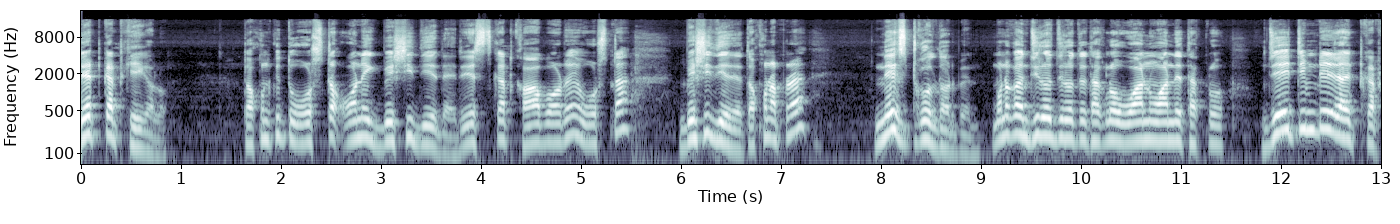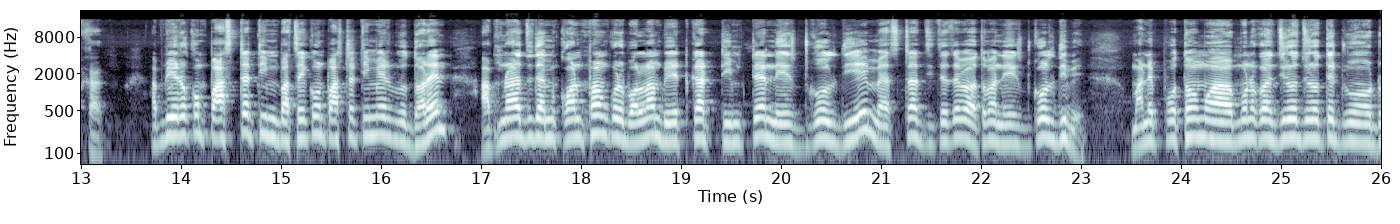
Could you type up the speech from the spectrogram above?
রেড কার্ড খেয়ে গেল। তখন কিন্তু ওটসটা অনেক বেশি দিয়ে দেয়। রেড কার্ড খাওয়া পরে ওটসটা বেশি দিয়ে দেয়। তখন আপনারা নেক্সট গোল ধরবেন। মনে করেন জিরো জিরোতে থাকল, ওয়ান ওয়ানে থাকল, যেই টিমটাই রেড কার্ড খাক। আপনি এরকম পাঁচটা টিম বাছাই করুন পাঁচটা টিমের ধরেন, আপনারা যদি আমি কনফার্ম করে বললাম রেড কার্ড টিমটা নেক্সট গোল দিয়ে ম্যাচটা জিতে যাবে অথবা নেক্সট গোল দিবে। মানে প্রথম মনে করেন জিরো জিরোতে ড্র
